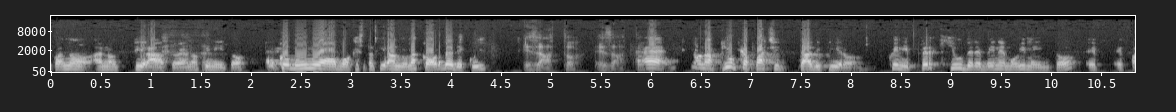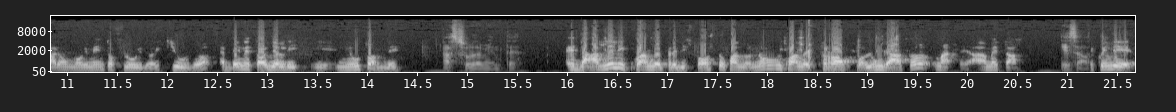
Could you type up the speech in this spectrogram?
quando hanno tirato e hanno finito, è come un uomo che sta tirando una corda ed è qui. Esatto, esatto. Eh, non ha più capacità di tiro. Quindi per chiudere bene il movimento e, e fare un movimento fluido e chiuso, è bene toglierli i Newton lì. Assolutamente. E darglieli quando è predisposto, quando, non quando è troppo allungato, ma a metà. Esatto. E quindi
